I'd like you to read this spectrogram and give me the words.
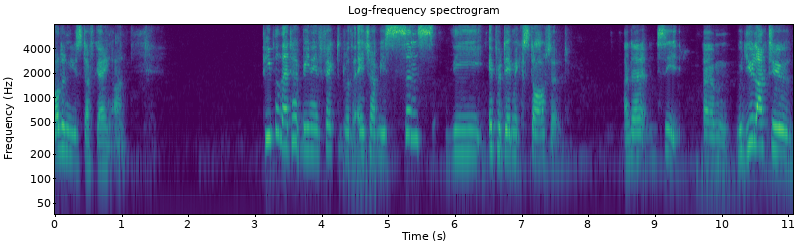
lot of new stuff going on. People that have been infected with HIV since the epidemic started. I don't see. Um, would you like to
